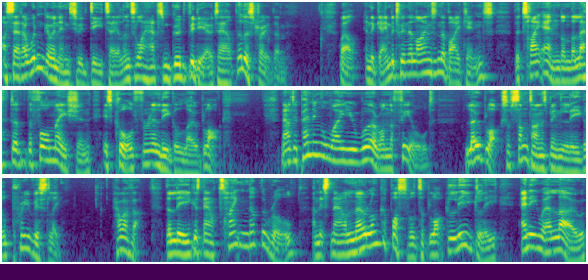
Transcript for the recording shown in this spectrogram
I said I wouldn't go into detail until I had some good video to help illustrate them. Well, in the game between the Lions and the Vikings, the tight end on the left of the formation is called for an illegal low block. Now, depending on where you were on the field, low blocks have sometimes been legal previously. However, the league has now tightened up the rule and it's now no longer possible to block legally anywhere low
